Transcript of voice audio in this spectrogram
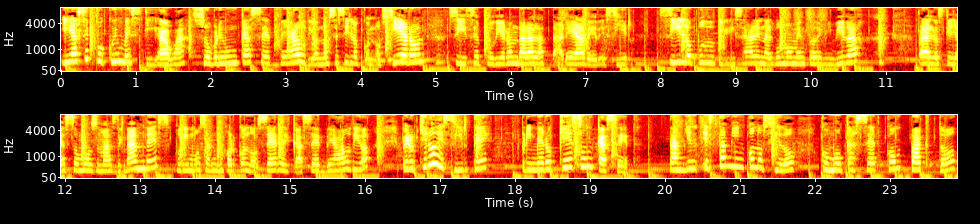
Y hace poco investigaba sobre un cassette de audio. No sé si lo conocieron, si se pudieron dar a la tarea de decir, sí lo pude utilizar en algún momento de mi vida. Para los que ya somos más grandes, pudimos a lo mejor conocer el cassette de audio. Pero quiero decirte primero qué es un cassette. También es también conocido como cassette compacto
